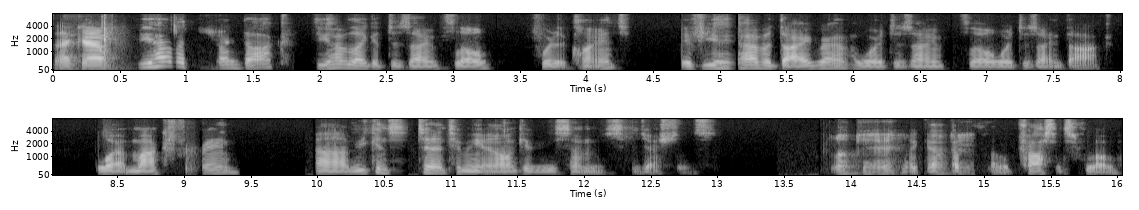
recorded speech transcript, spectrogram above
like, um, do you have a design doc? Do you have like a design flow for the client? if you have a diagram or a design flow or design doc or a mock frame, um, you can send it to me and I'll give you some suggestions. Okay. Like a, okay. a process flow.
